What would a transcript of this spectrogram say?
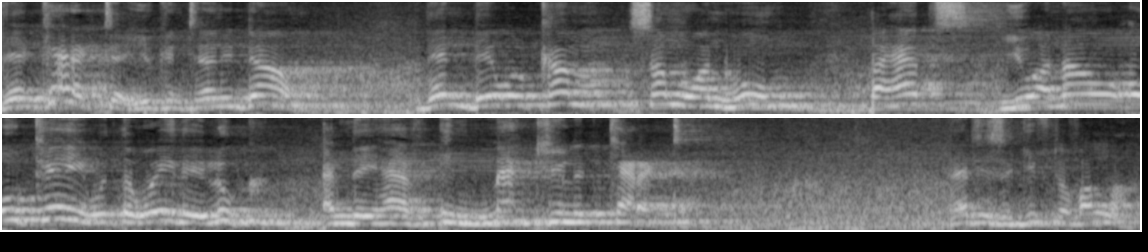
their character, you can turn it down. Then there will come someone whom perhaps you are now okay with the way they look and they have immaculate character. That is a gift of Allah.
